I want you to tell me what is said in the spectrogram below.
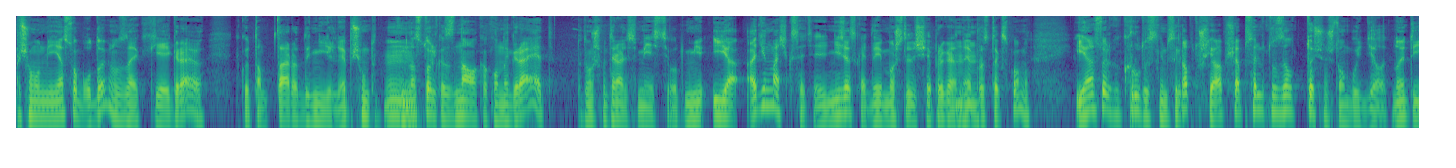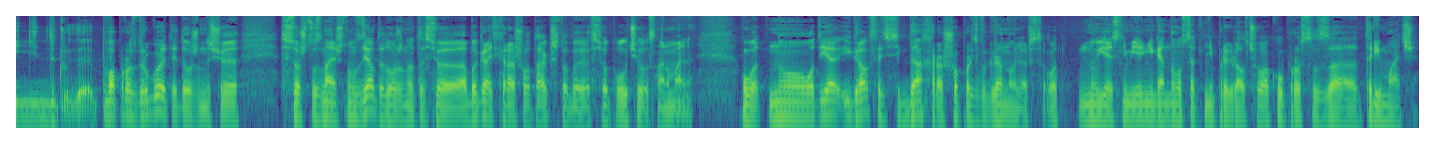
почему он мне не особо удобен, он знает, как я играю, такой там Тара Даниэль. Я почему-то М. настолько знал, как он играет, потому что мы тренировались вместе. Вот мне- и я один матч, кстати, нельзя сказать, да и может следующий я проиграю, но я просто так вспомнил. И я настолько круто с ним сыграл, потому что я вообще абсолютно знал точно, что он будет делать. Но это дру- вопрос другой, ты должен еще все, что знаешь, что он сделал, ты должен это все обыграть хорошо так, чтобы все получилось нормально. Вот. Но вот я играл, кстати, всегда хорошо против Гранолерса. Вот. Ну, я с ним я ни одного сета не проиграл чуваку просто за три матча.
